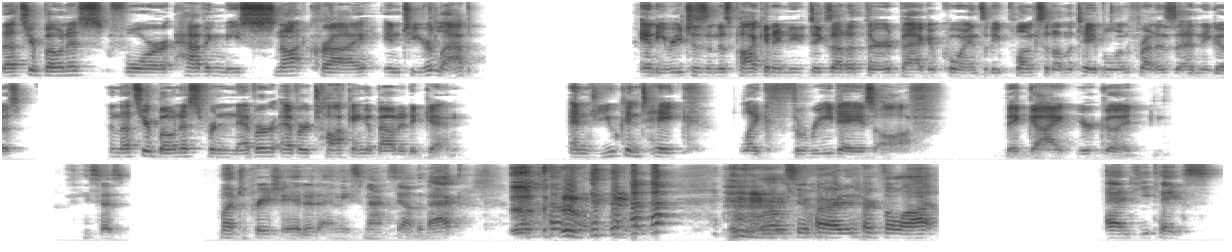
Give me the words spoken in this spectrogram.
That's your bonus for having me snot cry into your lap. And he reaches in his pocket and he digs out a third bag of coins and he plunks it on the table in front of Zed and he goes, And that's your bonus for never ever talking about it again. And you can take like three days off. Big guy, you're good. He says, much appreciated, and he smacks you on the back. a little too hard, it hurts a lot. And he takes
